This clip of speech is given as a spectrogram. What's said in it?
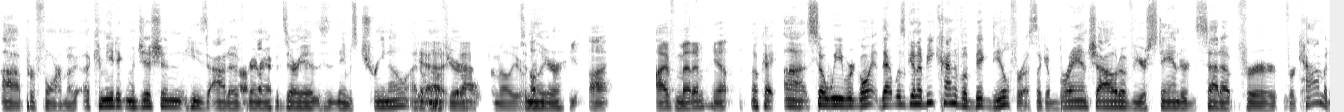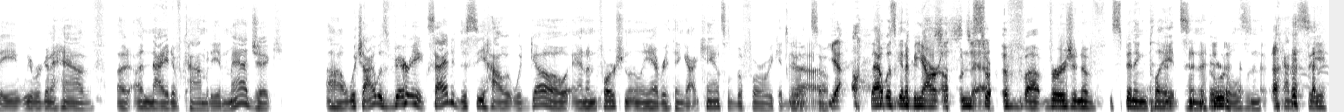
uh perform a, a comedic magician. He's out of Grand Rapids area. His name is Trino. I don't Yeah, know if you're yeah, familiar. familiar. I, I've met him. Yep. Okay. Uh, so we were going. That was going to be kind of a big deal for us, like a branch out of your standard setup for for comedy. We were going to have a, a night of comedy and magic, uh, which I was very excited to see how it would go. And unfortunately, everything got canceled before we could do Yeah. it. So Yeah. that was going to be our Just own sad. sort of uh, version of spinning plates and poodles, and kind of see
